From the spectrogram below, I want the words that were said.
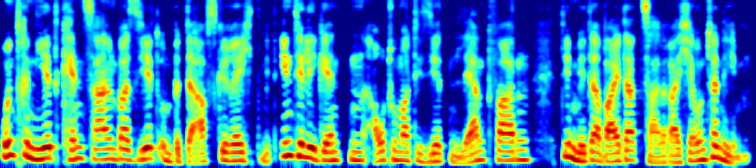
und trainiert kennzahlenbasiert und bedarfsgerecht mit intelligenten, automatisierten Lernpfaden die Mitarbeiter zahlreicher Unternehmen.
